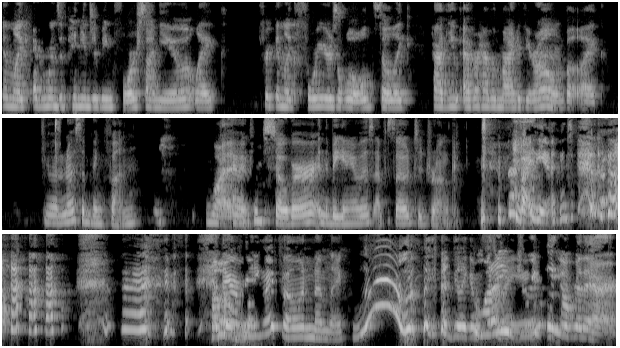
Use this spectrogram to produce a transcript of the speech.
and like everyone's opinions are being forced on you. Like, freaking like four years old. So like, how do you ever have a mind of your own? But like, You want to know something fun? What? I went from sober in the beginning of this episode to drunk by the end. like I'm reading my phone and I'm like, woo! like, I feel like I'm what are you drinking over there?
